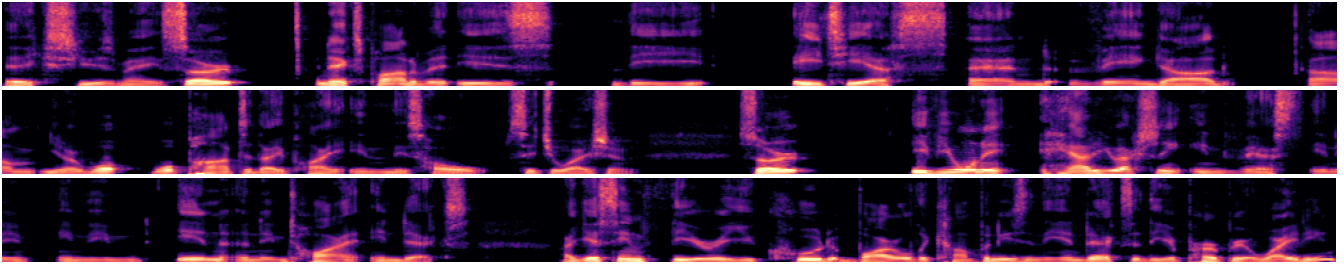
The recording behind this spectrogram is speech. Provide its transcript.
Excuse me. So next part of it is the ETFs and Vanguard. Um, you know what what part do they play in this whole situation? So if you want to, how do you actually invest in in in, in an entire index? I guess in theory, you could buy all the companies in the index at the appropriate weighting.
